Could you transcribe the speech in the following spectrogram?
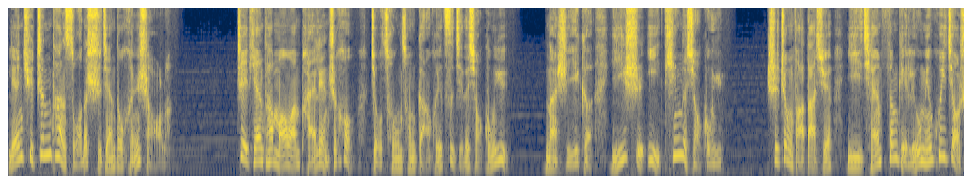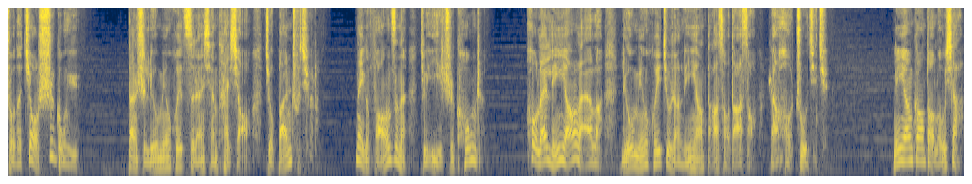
连去侦探所的时间都很少了。这天他忙完排练之后，就匆匆赶回自己的小公寓，那是一个一室一厅的小公寓，是政法大学以前分给刘明辉教授的教师公寓。但是刘明辉自然嫌太小，就搬出去了。那个房子呢，就一直空着。后来林阳来了，刘明辉就让林阳打扫打扫，然后住进去。林阳刚到楼下，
